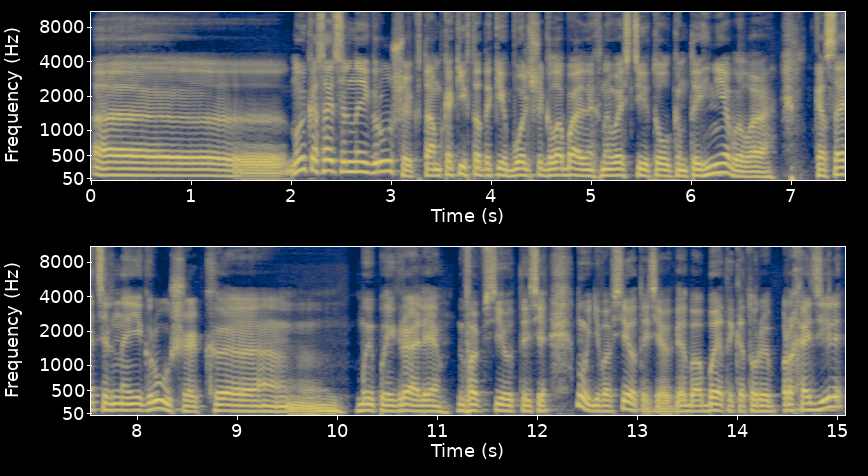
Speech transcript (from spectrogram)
Э, ну и касательно игрушек, там каких-то таких больше глобальных новостей толком-то и не было. Касательно игрушек, э, мы поиграли во все вот эти, ну не во все вот эти беты, которые проходили.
